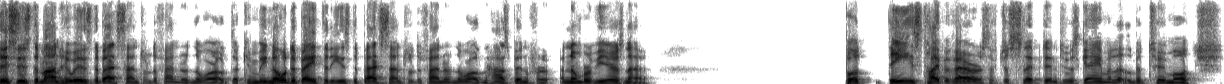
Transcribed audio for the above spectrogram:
This is the man who is the best central defender in the world. There can be no debate that he is the best central defender in the world and has been for a number of years now. But these type of errors have just slipped into his game a little bit too much.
